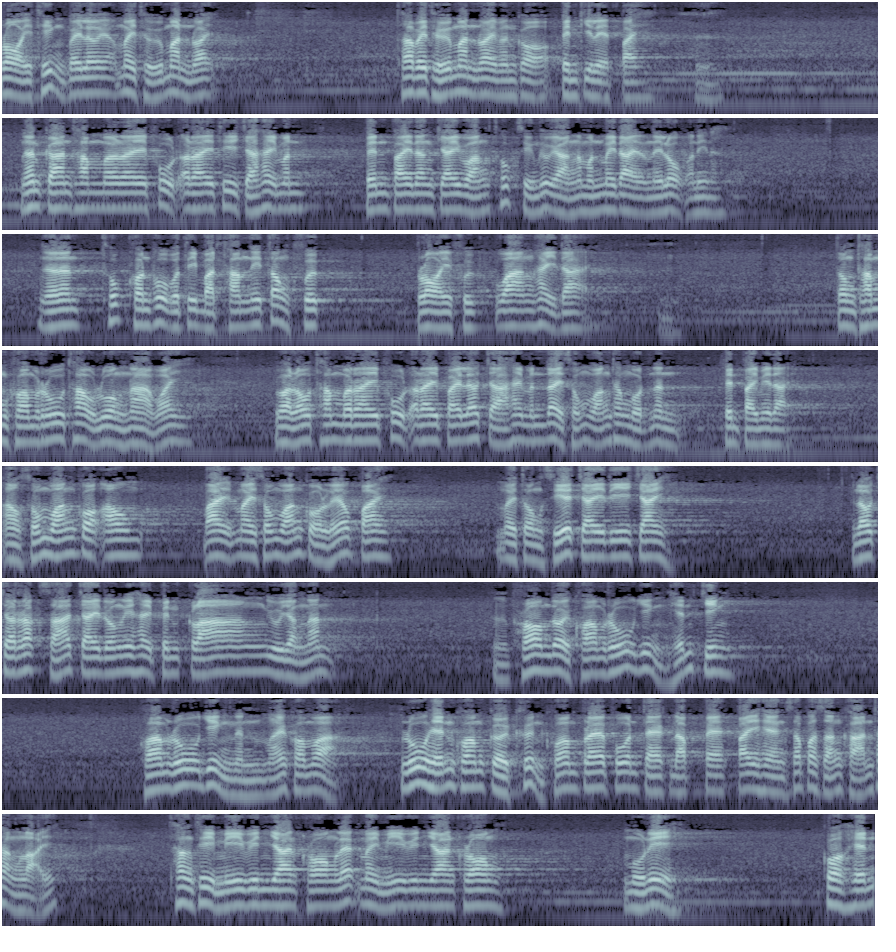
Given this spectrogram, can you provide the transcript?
ปล่อยทิ้งไปเลยไม่ถือมั่นไว้ ถ้าไปถือมั่นไว้มันก็เป็นกิเลสไปนั้นการทำอะไรพูดอะไรที่จะให้มัน เป็นไปดังใจหวังทุกสิ่งทุกอย่างนะมันไม่ได้ในโลกอันนี้นะดังนั้นทุกคนผู้ปฏิบัติธรรมนี้ต้องฝึกปล่อยฝึกวางให้ได้ ต้องทำความรู้เท่าล่วงหน้าไว้ ว่าเราทำอะไรพูดอะไรไปแล้วจะให้มันได้สมหวังทั้งหมดนั่นเป็นไปไม่ได้ เอาสมหวังก็เอาไป ไม่สมหวังก็แล้วไป ไม่ต้องเสียใจดีใจ เราจะรักษาใจดวงนี้ให้เป็นกลางอยู่อย่างนั้น พร้อมด้วยความรู้ยิ่งเห็นจริง ความรู้ยิ่งนั่นหมายความว่า รู้เห็นความเกิดขึ้น ความแปรปรวนแตกดับแปไปแห่งสรรพสังขารทั้งหลาย ทั้งที่มีวิญญาณครองและไม่มีวิญญาณครอง หมู่นี่ ก็เห็น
